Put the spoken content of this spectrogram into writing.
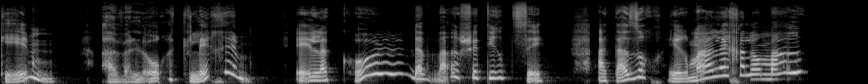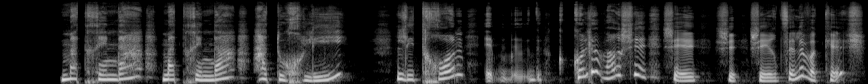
כן, אבל לא רק לחם, אלא כל דבר שתרצה. אתה זוכר מה עליך לומר? מטחנה, מטחנה, התוכלי לטחון אה, כל דבר ש, ש, ש, שארצה לבקש?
